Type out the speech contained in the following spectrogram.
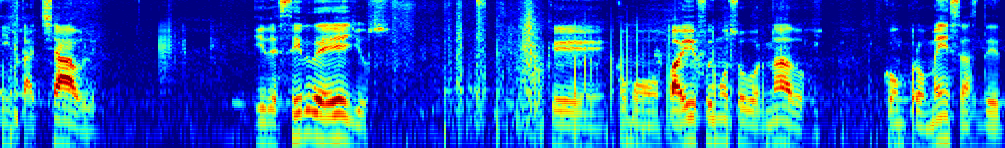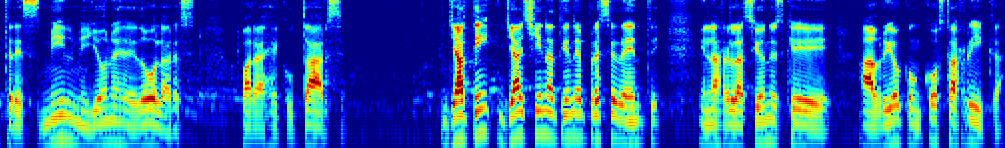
intachable, y decir de ellos que como país fuimos sobornados con promesas de 3 mil millones de dólares para ejecutarse. Ya, China tiene precedente en las relaciones que abrió con Costa Rica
